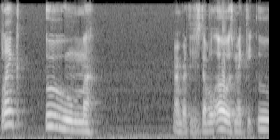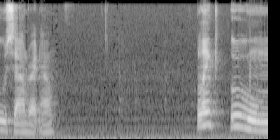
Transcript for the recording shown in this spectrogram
Blank oom. Remember, these double O's make the oo sound right now. Blank oom.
